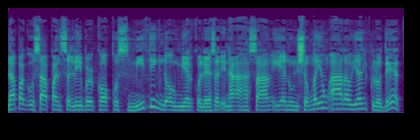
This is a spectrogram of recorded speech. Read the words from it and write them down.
napag-usapan sa Labor Caucus meeting noong Miyerkules at inaasahang i-anunsyo ngayong araw yan Claudette.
